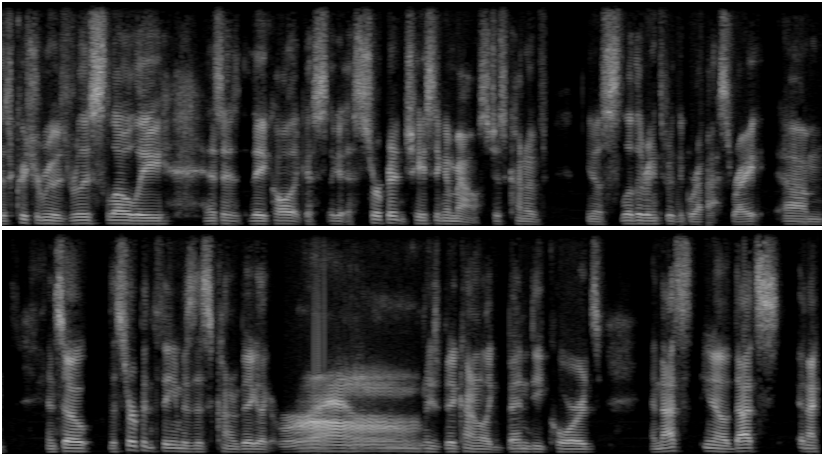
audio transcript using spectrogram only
this creature moves really slowly, and it's a, they call it like a, like a, serpent chasing a mouse, just kind of you know slithering through the grass, right? Um, and so the serpent theme is this kind of big like these big kind of like bendy chords, and that's you know that's and I,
